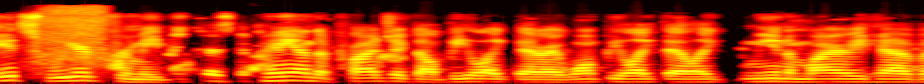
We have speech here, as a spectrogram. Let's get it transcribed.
it's weird for me because depending on the project, I'll be like that or I won't be like that. Like me and Amari have,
